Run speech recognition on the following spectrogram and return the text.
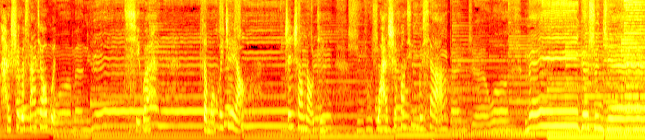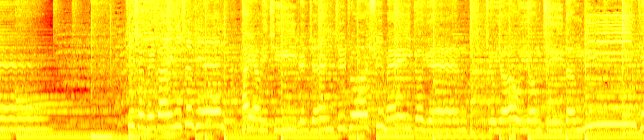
还是个撒娇鬼。奇怪，怎么会这样？真伤脑筋，我还是放心不下。每个瞬间。想陪在你身边，还要一起认真执着许每个愿，就有勇气等明天。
